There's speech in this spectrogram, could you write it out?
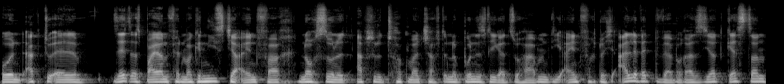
Und aktuell, selbst als Bayern-Fan, man genießt ja einfach, noch so eine absolute Top-Mannschaft in der Bundesliga zu haben, die einfach durch alle Wettbewerbe rasiert. Gestern,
